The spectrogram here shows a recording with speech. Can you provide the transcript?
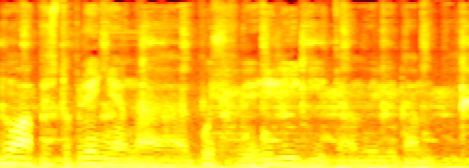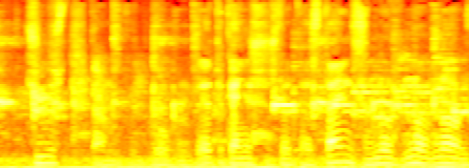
Ну, а преступления на почве религии там, или там чувств, там, это, конечно, что-то останется, но, но, но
